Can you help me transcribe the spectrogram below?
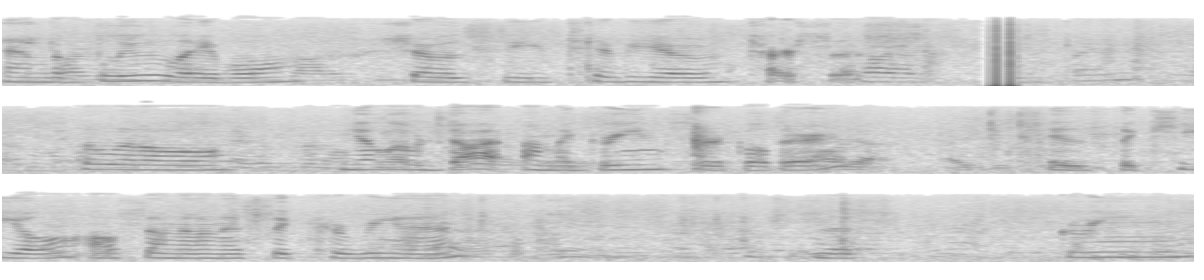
and the blue label shows the tibiotarsus. The little yellow dot on the green circle there is the keel, also known as the carina. This green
